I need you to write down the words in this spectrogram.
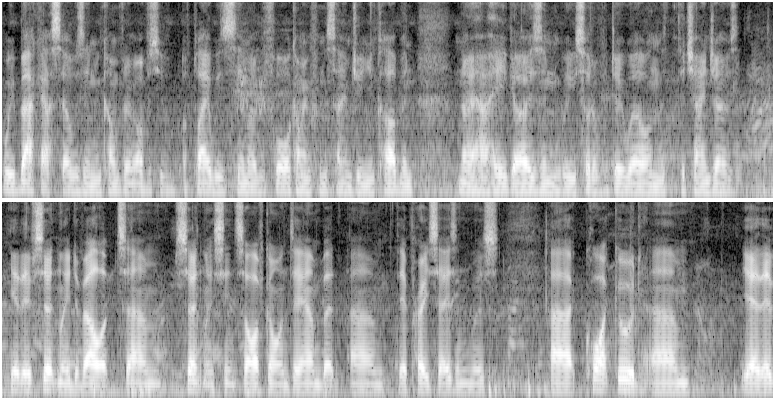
we back ourselves in confident. Obviously, I've played with Simo before, coming from the same junior club, and know how he goes, and we sort of do well on the, the changeovers. Yeah, they've certainly developed, um, certainly since I've gone down, but um, their pre-season was uh, quite good. Um, yeah, they're,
